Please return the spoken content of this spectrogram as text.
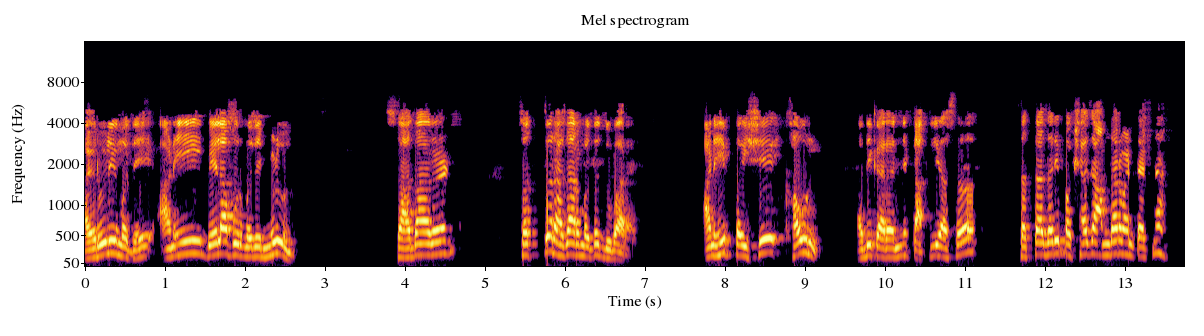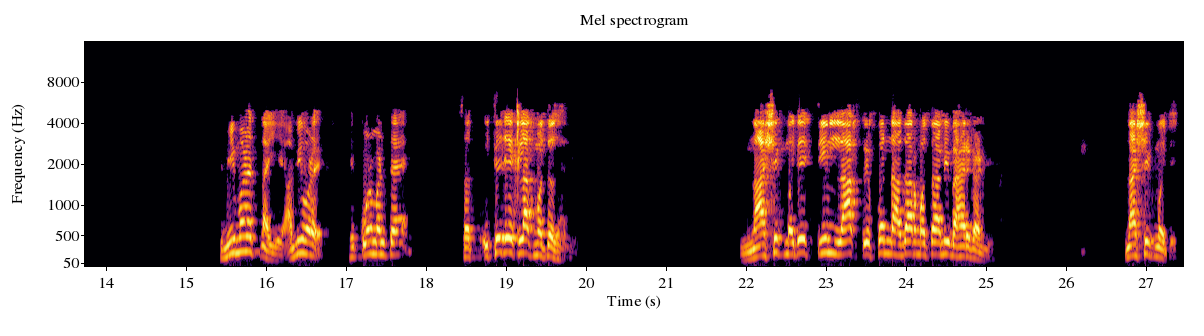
ऐरोलीमध्ये आणि बेलापूरमध्ये मिळून साधारण सत्तर हजार मतं दुबार आहे आणि ही पैसे खाऊन अधिकाऱ्यांनी टाकली असं सत्ताधारी पक्षाचे आमदार म्हणतायत ना. मी म्हणत नाहीये आम्ही म्हण हे कोण म्हणताय? सत- इथेच एक लाख मतं झाली. नाशिकमध्ये तीन लाख त्रेपन्न हजार मतं आम्ही बाहेर काढली. नाशिकमध्ये.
